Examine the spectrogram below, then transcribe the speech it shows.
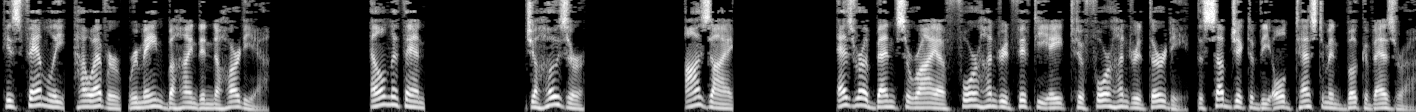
His family, however, remained behind in Nehardea. Elnathan Jehozer Azai Ezra ben Sariah 458–430, the subject of the Old Testament Book of Ezra.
